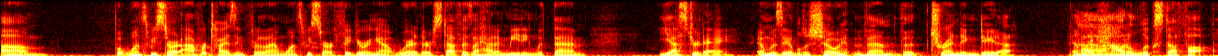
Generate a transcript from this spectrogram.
Um, but once we start advertising for them, once we start figuring out where their stuff is, I had a meeting with them yesterday and was able to show them the trending data and like Ah. how to look stuff up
